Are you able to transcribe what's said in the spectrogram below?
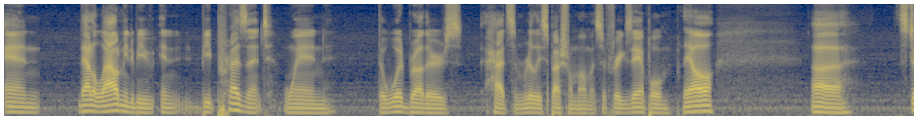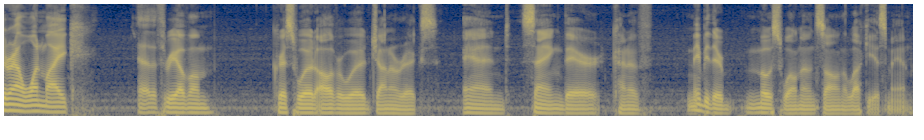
and that allowed me to be in, be present when the Wood brothers had some really special moments. So, for example, they all uh, stood around one mic, uh, the three of them, Chris Wood, Oliver Wood, Jano Rix, and sang their kind of maybe their most well-known song, "The Luckiest Man."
